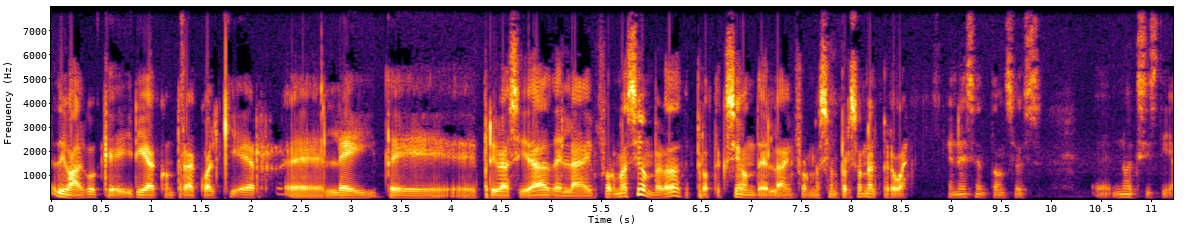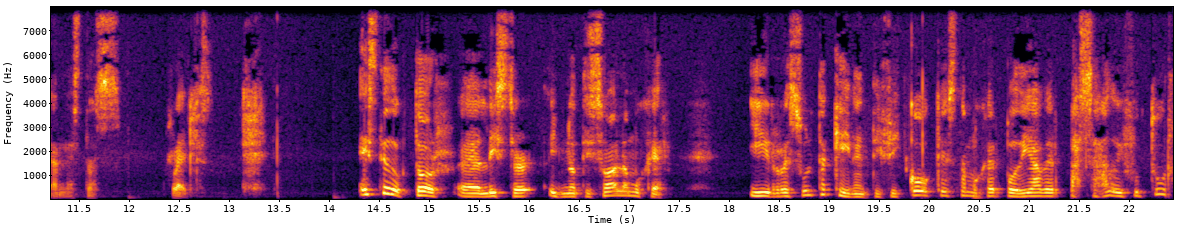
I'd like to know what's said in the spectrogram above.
digo, algo que iría contra cualquier eh, ley de privacidad de la información, ¿verdad? De protección de la información personal, pero bueno, en ese entonces eh, no existían estas reglas. Este doctor eh, Lister hipnotizó a la mujer y resulta que identificó que esta mujer podía haber pasado y futuro.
